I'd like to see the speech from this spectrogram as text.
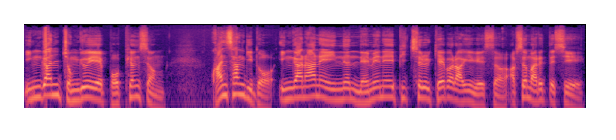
인간 종교의 보편성, 관상기도, 인간 안에 있는 내면의 빛을 개발하기 위해서 앞서 말했듯이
